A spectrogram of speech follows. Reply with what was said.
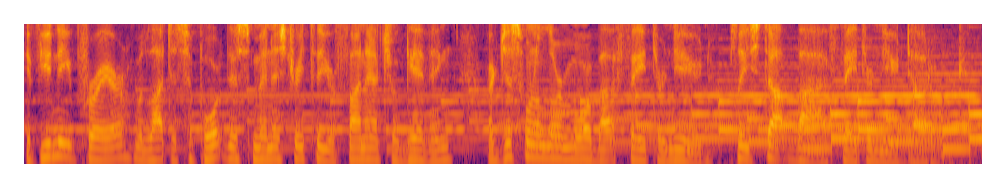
If you need prayer, would like to support this ministry through your financial giving, or just want to learn more about Faith Renewed, please stop by faithrenewed.org.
